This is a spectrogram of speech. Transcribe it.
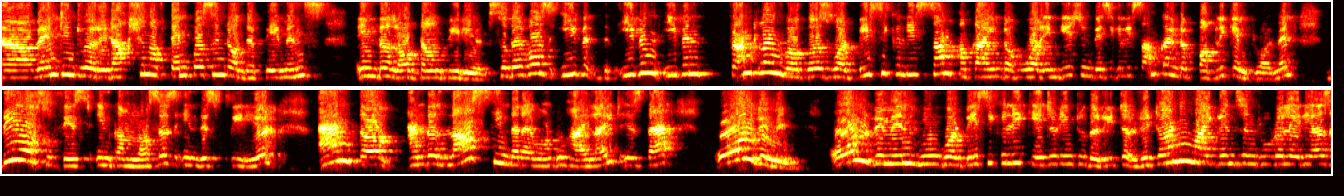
uh, went into a reduction of 10% on their payments in the lockdown period. So there was even even even frontline workers who are basically some kind of who are engaged in basically some kind of public employment. They also faced income losses in this period. And the and the last thing that I want to highlight is that all women, all women who were basically catering to the ret returning migrants in rural areas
